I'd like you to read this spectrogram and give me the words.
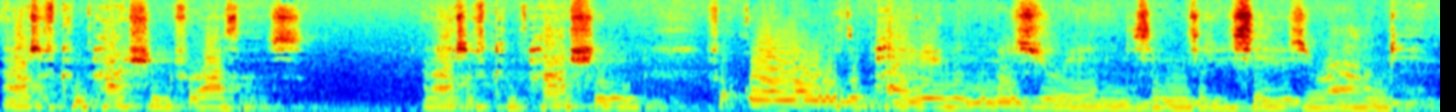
out of compassion for others, and out of compassion for all of the pain and the misery and the things that he sees around him.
